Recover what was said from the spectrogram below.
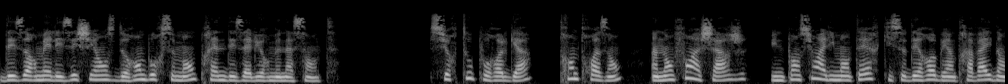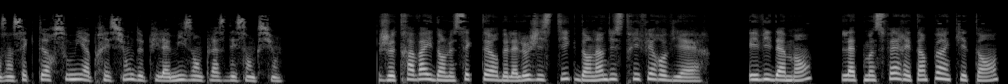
désormais les échéances de remboursement prennent des allures menaçantes. Surtout pour Olga, 33 ans, un enfant à charge, une pension alimentaire qui se dérobe et un travail dans un secteur soumis à pression depuis la mise en place des sanctions. Je travaille dans le secteur de la logistique dans l'industrie ferroviaire. Évidemment, l'atmosphère est un peu inquiétante,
